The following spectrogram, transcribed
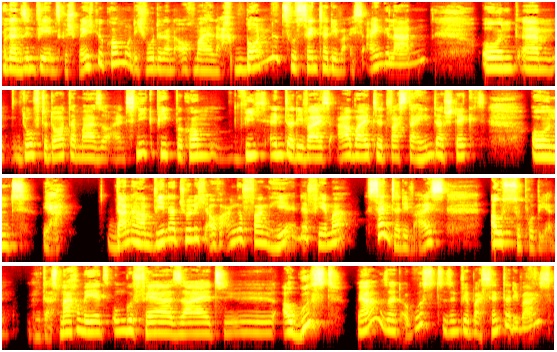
Und dann sind wir ins Gespräch gekommen und ich wurde dann auch mal nach Bonn zu Center Device eingeladen und ähm, durfte dort dann mal so ein Sneak Peek bekommen, wie Center Device arbeitet, was dahinter steckt. Und ja, dann haben wir natürlich auch angefangen, hier in der Firma Center Device auszuprobieren. Und das machen wir jetzt ungefähr seit äh, August. Ja, seit August sind wir bei Center Device.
